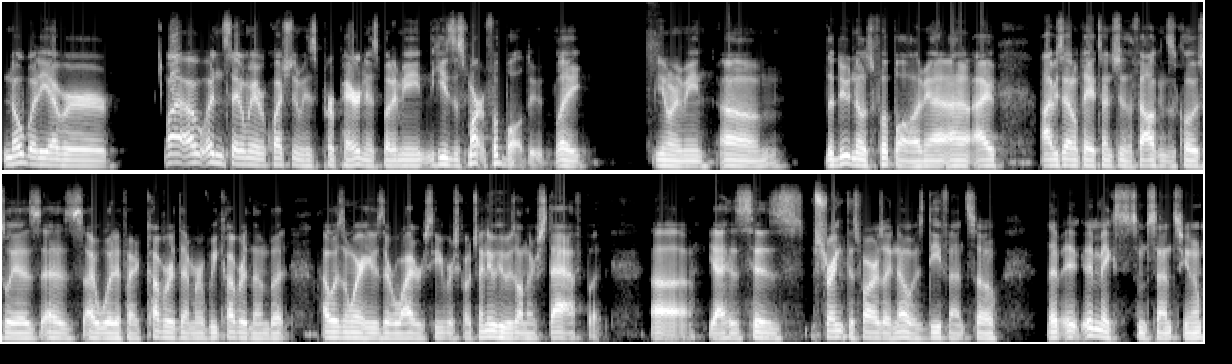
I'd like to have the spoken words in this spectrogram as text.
nobody ever. Well, I wouldn't say nobody ever questioned his preparedness, but I mean, he's a smart football dude. Like, you know what I mean? Um, the dude knows football. I mean, I, I, obviously I don't pay attention to the Falcons as closely as as I would if I covered them or if we covered them, but I wasn't aware he was their wide receivers coach. I knew he was on their staff, but uh, yeah, his his strength, as far as I know, is defense. So that it, it makes some sense, you know.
